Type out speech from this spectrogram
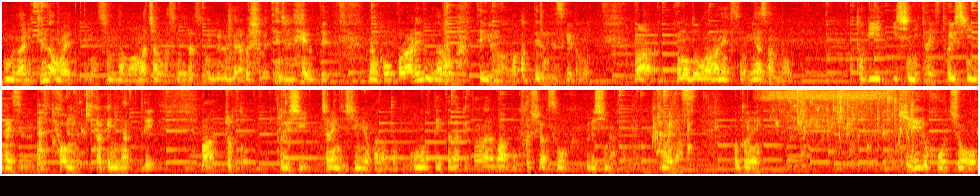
もう何言ってんだお前って、もうそんなもんアマちゃんがその偉そうにいろいろベラベラ喋ってんじゃねえよって、なんか怒られるんだろうなっていうのは分かってるんですけども、まあ、この動画がね、その皆さんの研ぎ石に対す研石に対する興味のきっかけになって、まあ、ちょっと研石チャレンジしてみようかなと思っていただけたならば、僕としてはすごく嬉しいなと思います。本当ね、切れる包丁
